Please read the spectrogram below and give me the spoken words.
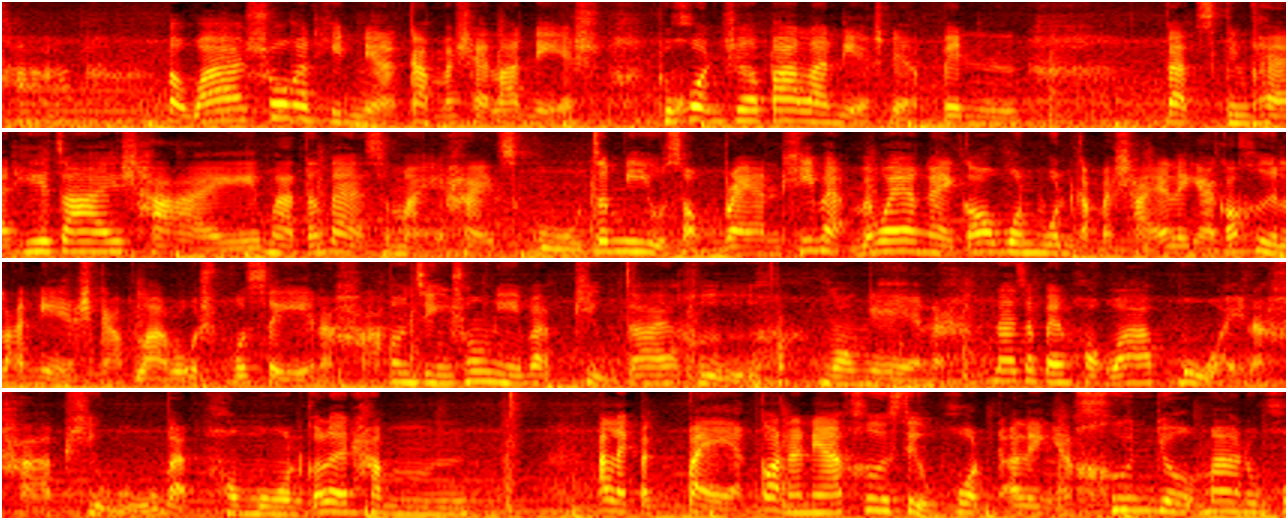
คะแต่ว่าช่วงอาทิตย์เนี่ยกลับมาใช้ลาเนช ทุกคนเชื่อป้าลาเนชเนี่ยเป็น แบบสกินแคร์ที่จ้ายใช้มาตั้งแต่สมัยไฮสคูลจะมีอยู่ 2 แบรนด์ที่แบบไม่ว่ายังไงก็วนๆกลับมาใช้อะไรเงี้ยก็คือ Laneige กับ La Roche Posay นะคะเอาจริงๆช่วงนี้แบบผิวจ้ายคืององแงนะ น่าจะเป็นเพราะว่าป่วยนะคะ ผิวแบบฮอร์โมนก็เลยทำอะไรแปลกๆ ก่อนอันเนี้ยคือสิวผดอะไรเงี้ยขึ้นเยอะมากทุกค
